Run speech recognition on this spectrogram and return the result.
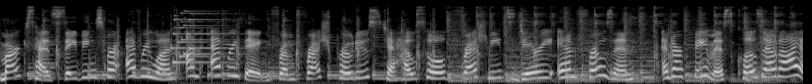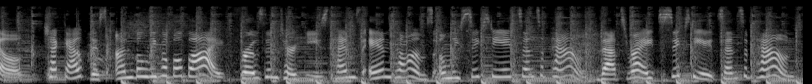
Marc's has savings for everyone on everything from fresh produce to household, fresh meats, dairy, and frozen, and our famous closeout aisle. Check out this unbelievable buy frozen turkeys, hens, and toms, only 68 cents a pound. That's right, 68 cents a pound.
